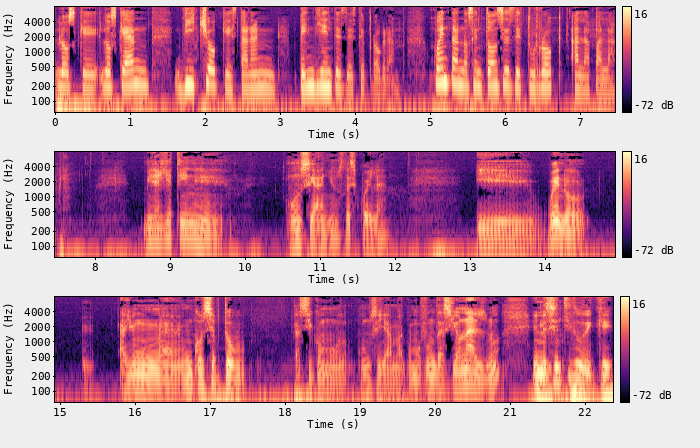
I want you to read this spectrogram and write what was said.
los, que, los que han dicho que estarán pendientes de este programa. Cuéntanos entonces de tu rock a la palabra. Mira, ya tiene 11 años de escuela y bueno, hay una, un concepto así como, ¿cómo se llama? Como fundacional, ¿no? En el sentido de que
